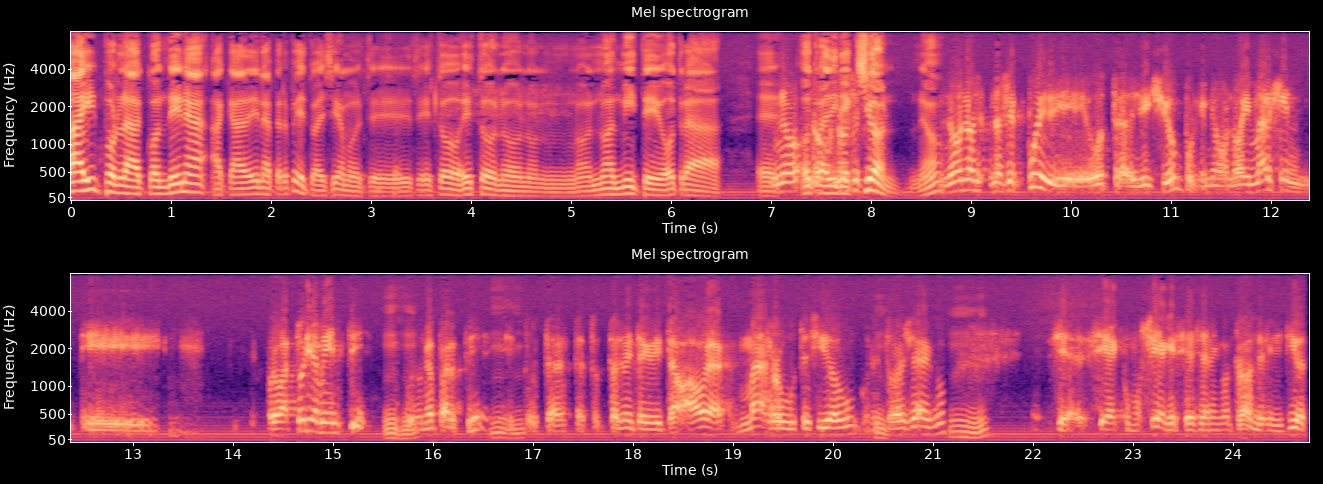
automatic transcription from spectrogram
va a ir por la condena a cadena perpetua, decíamos, este, esto esto no, no, no, no admite otra eh, otra dirección, no, ¿no? No, no, se puede otra dirección porque no no hay margen eh, probatoriamente, por una parte, esto está, totalmente acreditado, ahora más robustecido aún con estos hallazgos, sea, como sea que se hayan encontrado, en definitiva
